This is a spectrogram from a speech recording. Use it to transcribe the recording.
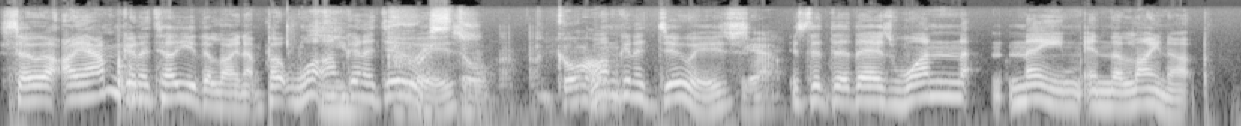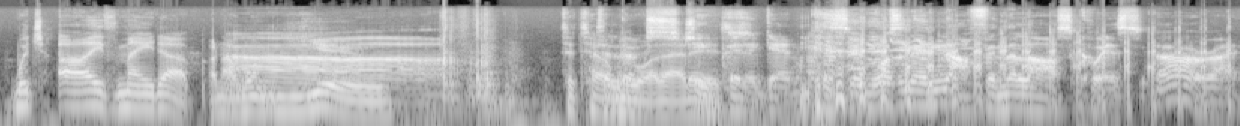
So I am going to tell you the lineup, but what I'm going to do Bristol. is Go on. what I'm going to do is Yeah. is that th- there's one name in the lineup which I've made up, and I want you ah. To tell to me what that is. stupid again because it wasn't enough in the last quiz. All right.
